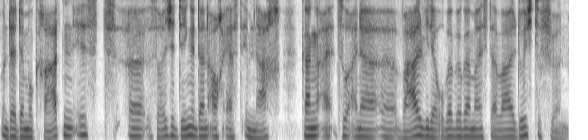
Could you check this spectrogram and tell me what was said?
unter Demokraten ist, äh, solche Dinge dann auch erst im Nachgang äh, zu einer äh, Wahl wie der Oberbürgermeisterwahl durchzuführen.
